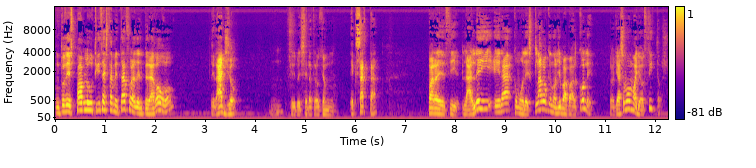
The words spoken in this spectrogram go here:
Entonces Pablo utiliza esta metáfora del pedagogo, del ayo, que debe ser la traducción exacta, para decir, la ley era como el esclavo que nos llevaba al cole, pero ya somos mayorcitos.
